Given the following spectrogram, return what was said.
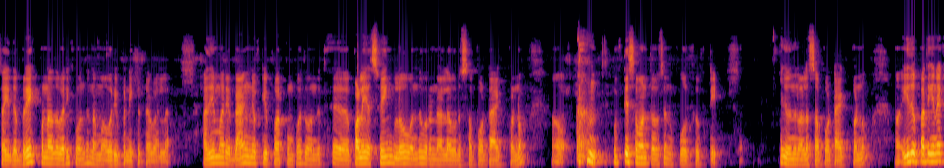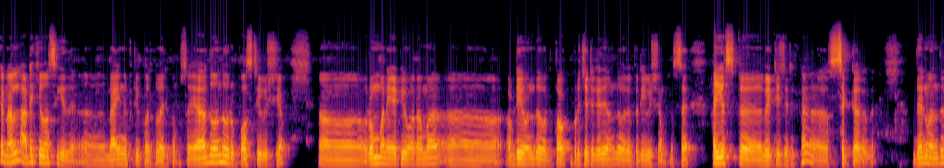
ஸோ இதை பிரேக் பண்ணாத வரைக்கும் வந்து நம்ம ஒரி பண்ணிக்க தேவையில்லை. அதே மாதிரி பேங்க் நிஃப்டி பார்க்கும்போது வந்துட்டு பழைய ஸ்விங் லோ வந்து ஒரு நல்ல ஒரு சப்போர்ட்டாக ஆக்ட் பண்ணும். Fifty seven thousand four fifty இது வந்து நல்லா சப்போர்ட் ஆக்ட் பண்ணும். இது பார்த்திங்கனாக்கா நல்லா அடக்கி வாசிக்குது. பேங்க் நிஃப்டி பொறுத்த வரைக்கும். ஸோ அது வந்து ஒரு பாசிட்டிவ் விஷயம். ரொம்ப நெகட்டிவ் வராமல் அப்படியே வந்து ஒரு தோக்கு பிடிச்சிட்டு இருக்கிறது வந்து ஒரு பெரிய விஷயம். ஹையஸ்ட் வெயிட்டேஜ் இருக்க செக்டர் அது. தென் வந்து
